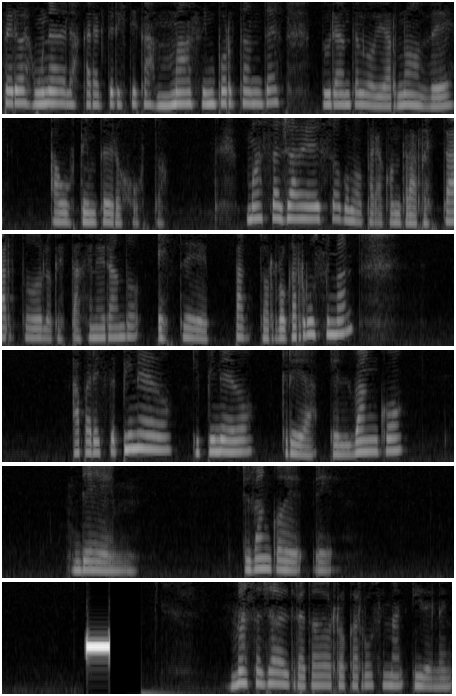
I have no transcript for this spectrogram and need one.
Pero es una de las características más importantes durante el gobierno de Agustín Pedro Justo. Más allá de eso, como para contrarrestar todo lo que está generando este pacto Roca-Rusiman, aparece Pinedo y Pinedo crea el banco de el Banco de, Más allá del Tratado Roca-Rusiman y de la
